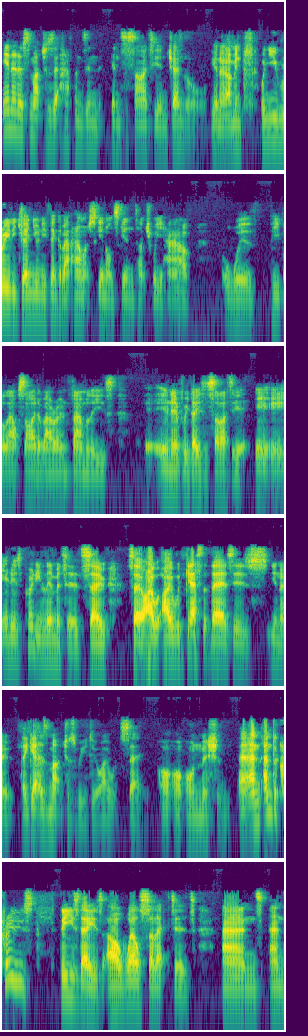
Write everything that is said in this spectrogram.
in and as much as it happens in in society in general, you know, I mean, when you really genuinely think about how much skin on skin touch we have with people outside of our own families in everyday society, it, it is pretty limited. So so I, I would guess that theirs is, you know, they get as much as we do. I would say on, on mission, and and the crews these days are well selected and and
